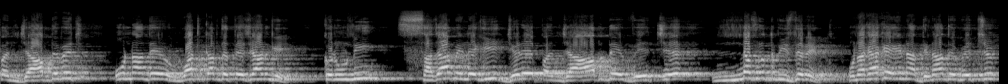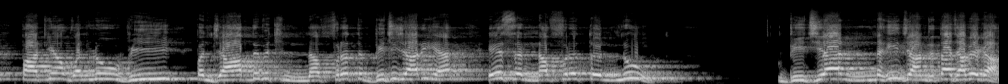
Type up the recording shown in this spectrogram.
ਪੰਜਾਬ ਦੇ ਵਿੱਚ, ਉਹਨਾਂ ਦੇ ਵੱਟ ਕਰ ਦਿੱਤੇ ਜਾਣਗੇ। ਕਾਨੂੰਨੀ ਸਜ਼ਾ ਮਿਲੇਗੀ ਜਿਹੜੇ ਪੰਜਾਬ ਦੇ ਵਿੱਚ ਨਫ਼ਰਤ ਬੀਜਦੇ ਨੇ। ਉਹਨਾਂ ਕਿਹਾ ਕਿ ਇਹਨਾਂ ਦਿਨਾਂ ਦੇ ਵਿੱਚ ਪਾਰਟੀਆਂ ਵੱਲੋਂ ਵੀ ਪੰਜਾਬ ਦੇ ਵਿੱਚ ਨਫ਼ਰਤ ਬੀਜੀ ਜਾ ਰਹੀ ਹੈ। ਇਸ ਨਫ਼ਰਤ ਨੂੰ ਬੀਜਿਆ ਨਹੀਂ ਜਾਣ ਦਿੱਤਾ ਜਾਵੇਗਾ।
